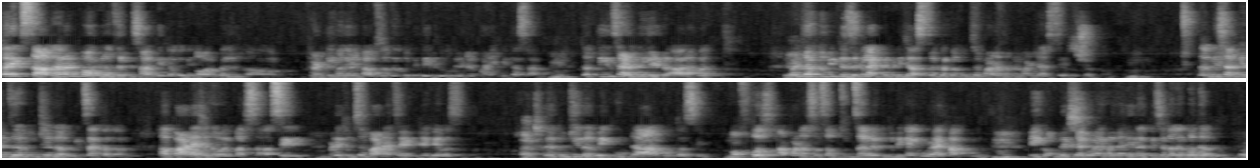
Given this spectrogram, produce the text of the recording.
तर एक साधारण फॉर्म्युला जर मी सांगितलं तुम्ही नॉर्मल थंडीमध्ये आणि पावसात जर तुम्ही दीड दोन लिटर पाणी पित असाल. तर तीन साडेतीन लिटर आरामात पण जर तुम्ही फिजिकल ऍक्टिव्हिटी जास्त करता तुमचं पाण्याचं प्रमाण जास्त असू शकतं. तर मी सांगेन जर तुमच्या लघवीचा कलर हा पाण्याच्या जवळपास असेल म्हणजे तुमचं पाण्याचा इंटेक व्यवस्थित आहे. जर तुमची लघवी खूप डार्क होत असेल. ऑफकोर्स आपण असं समजून चालू की तुम्ही काही गोळ्या खात. बी कॉम्प्लेक्सच्या गोळ्या खाल्ल्याने लघवीचा कलर बदलतो.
